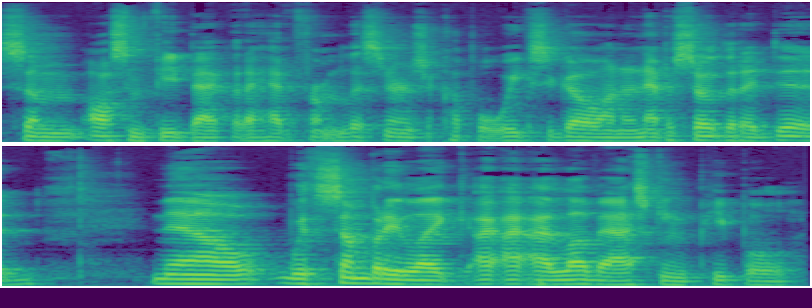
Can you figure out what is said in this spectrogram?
some awesome feedback that I had from listeners a couple weeks ago on an episode that I did. Now, with somebody like I, I love asking people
